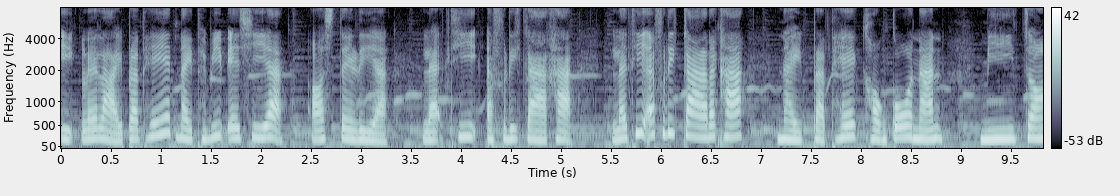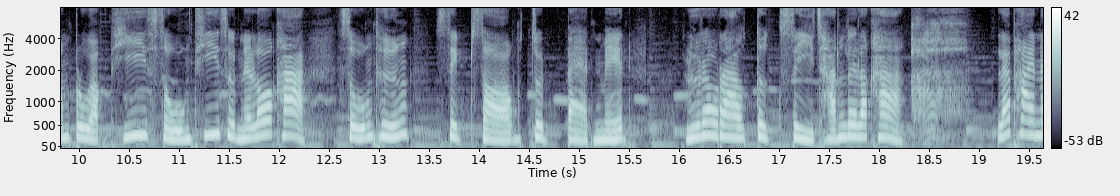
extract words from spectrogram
อีกหลาย ๆ ประเทศในทวีปเอเชีย ออสเตรเลีย และที่แอฟริกาค่ะ และที่แอฟริกานะคะ ในประเทศคองโก้นั้น มีจอมปลวกที่สูงที่สุดในโลกค่ะ สูงถึง 12.8 เมตร หรือราว ๆ ตึก 4 ชั้นเลยล่ะค่ะและภายใน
